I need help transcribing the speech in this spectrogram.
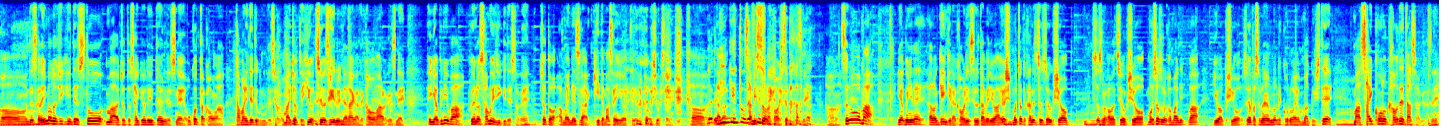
あ。ですから今の時期ですとまあちょっと先ほど言ったようにですね怒った顔がたまに出てくるんですよ。お前ちょっと火を強すぎるんじゃないかって顔があるわけですね逆に言えば冬の寒い時期ですとねちょっとあんまり熱が効いてませんよっていう顔しましたね。なんか人間と、ね、寂しそうな顔してるんですね。それをまあ逆にねあの元気な顔にするためにはよしもうちょっと加熱を強くしよう、一つの釜強くしよう。もう一つの釜には弱くしよう。それやっぱその辺のね頃合いをうまくして、まあ最高の顔で出すわけですね。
